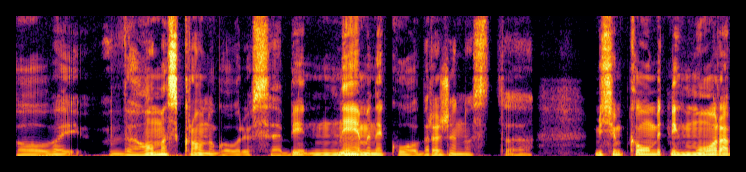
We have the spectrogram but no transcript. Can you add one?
ovaj, veoma skromno govori o sebi, nema neku obraženost, uh, mislim kao umetnik mora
